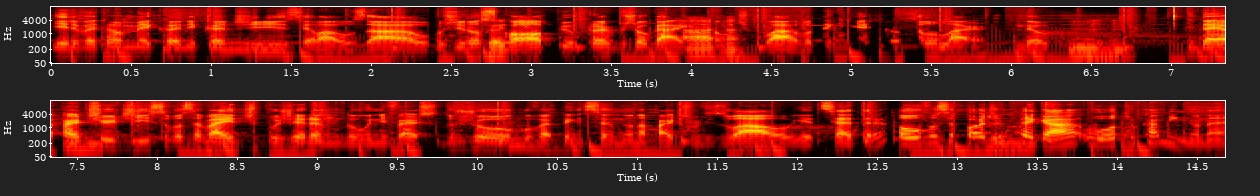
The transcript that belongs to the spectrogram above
e ele vai ter uma mecânica de, sei lá, usar o giroscópio para jogar. Ah, então, tá. tipo, ah, vou ter que mexer o celular, entendeu? Uhum. E daí, a uhum. partir disso, você vai, tipo, gerando o universo do jogo, vai pensando na parte visual e etc. Ou você pode uhum. pegar o outro caminho, né?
